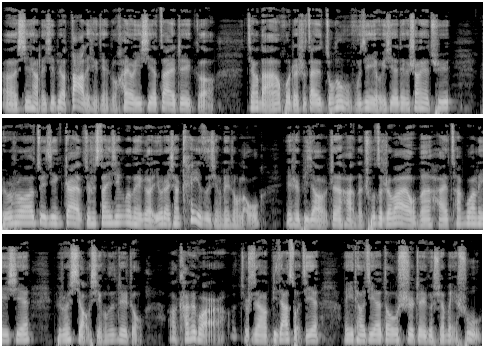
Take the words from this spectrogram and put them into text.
呃，欣赏的一些比较大的一些建筑，还有一些在这个江南或者是在总统府附近有一些那个商业区，比如说最近盖的就是三星的那个有点像 K 字形那种楼，也是比较震撼的。除此之外，我们还参观了一些，比如说小型的这种啊咖啡馆，就是像毕加索街那一条街都是这个学美术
